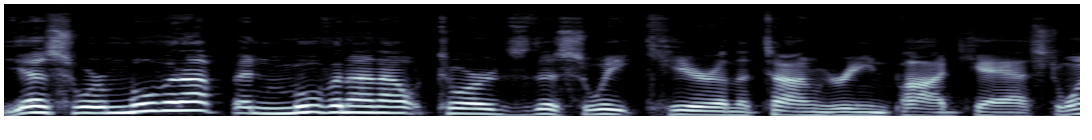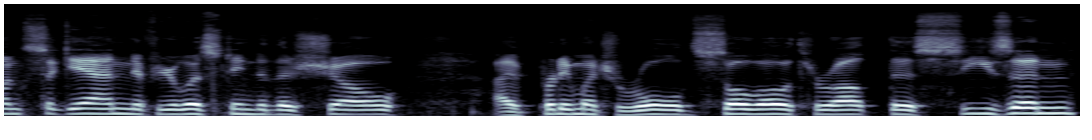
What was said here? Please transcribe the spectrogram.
Yes, we're moving up and moving on out towards this week here on the Tom Green podcast. Once again, if you're listening to this show, I've pretty much rolled solo throughout this season.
